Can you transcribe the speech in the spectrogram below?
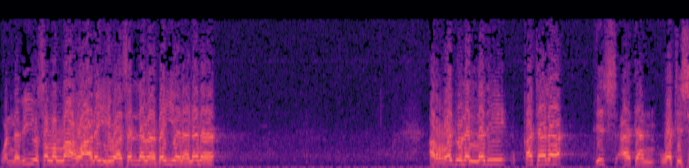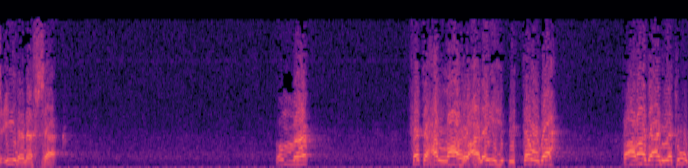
والنبي صلى الله عليه وسلم بين لنا الرجل الذي قتل تسعة وتسعين نفسا. ثم فتح الله عليه بالتوبة فأراد أن يتوب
